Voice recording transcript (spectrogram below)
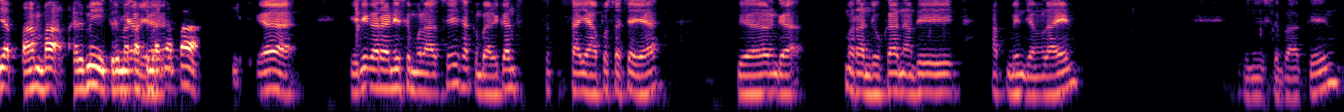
siap, paham Pak Helmi. Terima ya, kasih ya. banyak Pak. Ya, ini karena ini simulasi, saya kembalikan, saya hapus saja ya, biar nggak meranjukan nanti admin yang lain. Ini plugin,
